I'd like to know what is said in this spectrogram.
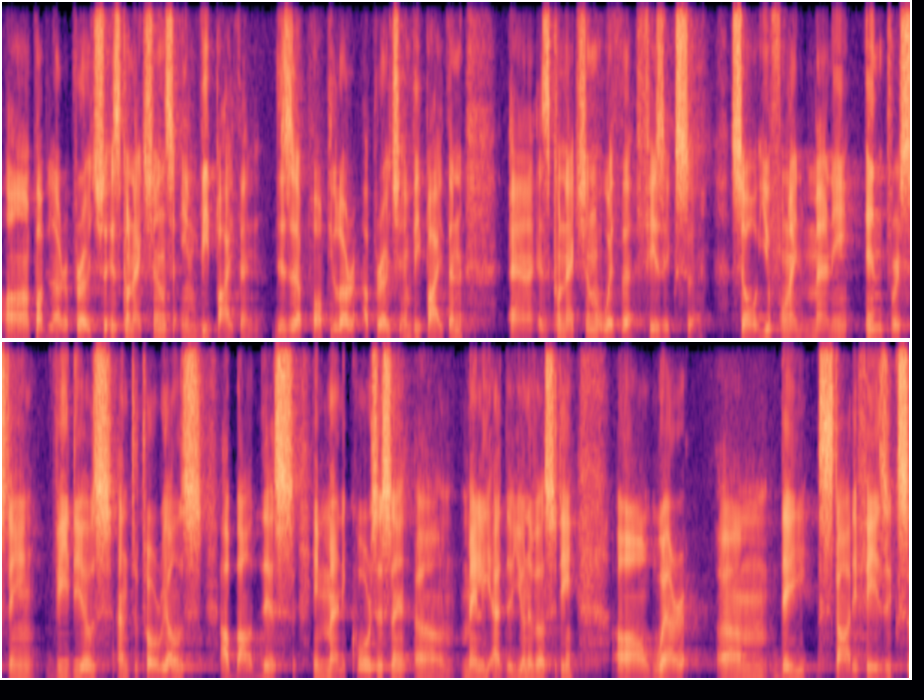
A popular approach is connections in VPython. This is a popular approach in VPython, uh, is connection with uh, physics. So you find many interesting videos and tutorials about this in many courses, um, mainly at the university, uh, where um, they study physics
